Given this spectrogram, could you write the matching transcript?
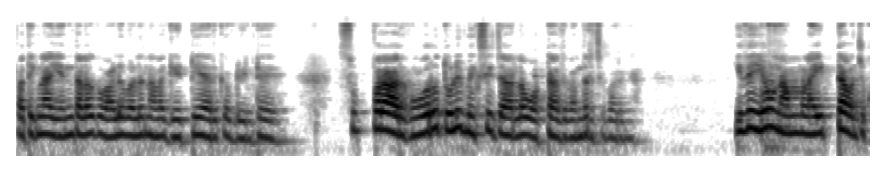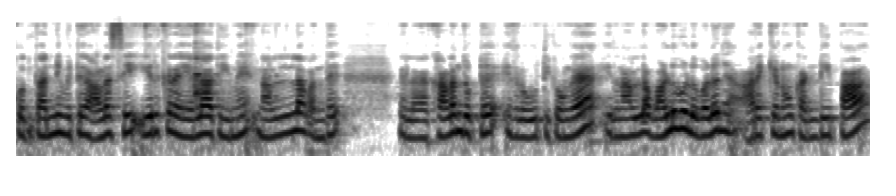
பார்த்திங்களா? எந்த அளவுக்கு வலுவலு நல்லா கெட்டியாக இருக்குது அப்படின்ட்டு. சூப்பராக இருக்கும். ஒரு துளி மிக்ஸி ஜாரில் ஒட்டாது. வந்துருச்சு பாருங்கள் இதையும் நம்ம லைட்டாக வச்சு கொஞ்சம் தண்ணி விட்டு அலசி இருக்கிற எல்லாத்தையுமே நல்லா வந்து இதில் கலந்துட்டு இதில் ஊற்றிக்கோங்க இது நல்லா வலுவலு வலுன்னு அரைக்கணும் கண்டிப்பாக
